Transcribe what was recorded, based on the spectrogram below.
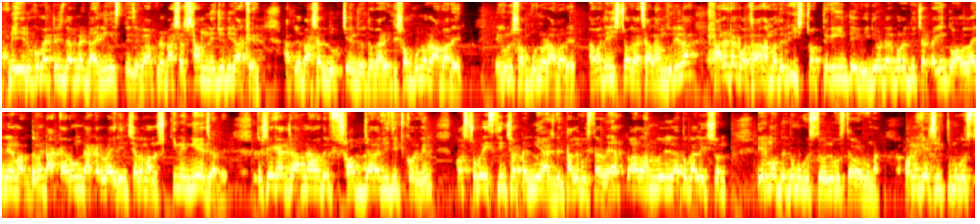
আপনি এরকম একটা যদি আপনার ডাইনিং স্পেসে বা আপনার বাসার সামনে যদি রাখেন আপনার বাসার লুক চেঞ্জ হতে পারে এটি সম্পূর্ণ রাবারের এগুলো সম্পূর্ণ রাবারের আমাদের স্টক আছে, আলহামদুলিল্লাহ। আর একটা কথা, আমাদের স্টক থেকে কিন্তু এই ভিডিওটার পরে দুই চারটা কিন্তু অনলাইনের মাধ্যমে ঢাকা এবং ঢাকার বাইরে ইনশাল্লাহ মানুষ কিনে নিয়ে যাবে। তো সেক্ষেত্রে আপনি আমাদের সব যারা ভিজিট করবেন, কষ্ট করে স্ক্রিনশটটা নিয়ে আসবেন, তাহলে বুঝতে পারবেন। এত আলহামদুলিল্লাহ, এত কালেকশন এর মধ্যে তো মুখস্থ হলে বুঝতে পারব না। অনেকে এসে একটু মুখস্থ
